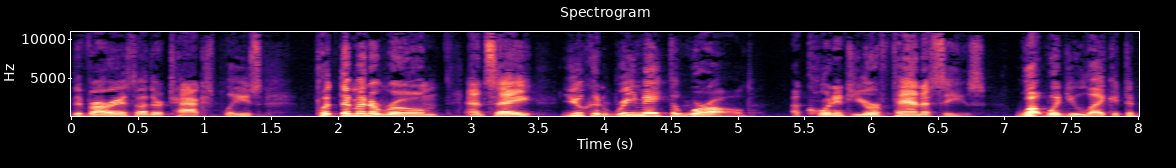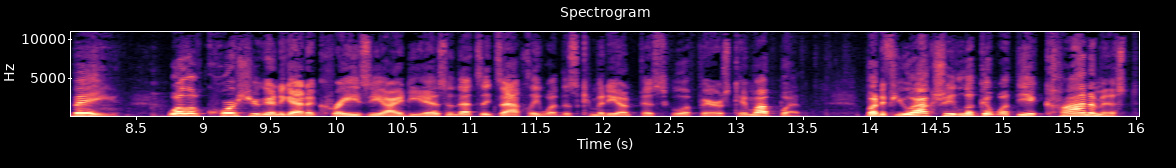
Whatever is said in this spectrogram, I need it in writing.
the various other tax police, put them in a room and say, you can remake the world according to your fantasies. What would you like it to be? Well, of course, you're going to get a crazy ideas, and that's exactly what this Committee on Fiscal Affairs came up with. But if you actually look at what the economists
